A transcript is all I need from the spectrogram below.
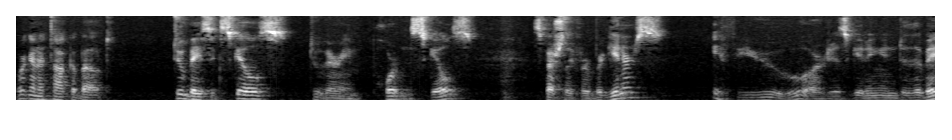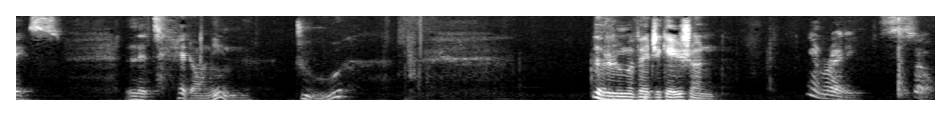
we're going to talk about two basic skills, two very important skills, especially for beginners, if you are just getting into the bass. Let's head on in to the room of education. Alrighty, so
